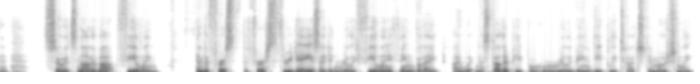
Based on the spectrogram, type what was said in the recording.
so it's not about feeling and the first the first three days i didn't really feel anything but i i witnessed other people who were really being deeply touched emotionally.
